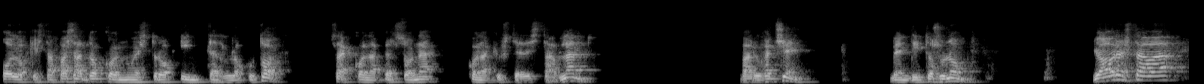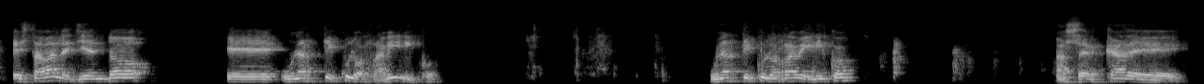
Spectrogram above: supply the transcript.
o lo que está pasando con nuestro interlocutor, o sea, con la persona con la que usted está hablando. Baruch Hachem, bendito su nombre. Yo ahora estaba, estaba leyendo eh, un artículo rabínico, un artículo rabínico acerca de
